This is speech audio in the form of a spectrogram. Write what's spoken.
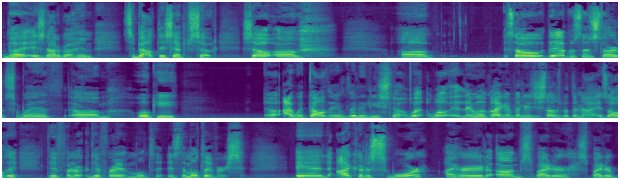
but it's not about him. It's about this episode. So, um, um, so the episode starts with um, Loki. Uh, I with all the Infinity Stones. Well, well, they look like Infinity Stones, but they're not. It's all the different, different multi. It's the multiverse, and I could have swore I heard um, Spider, Spider,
